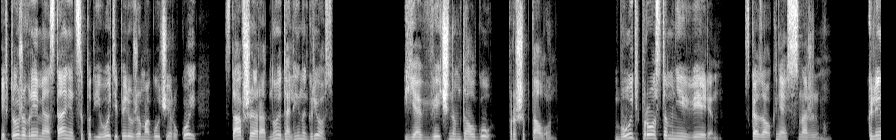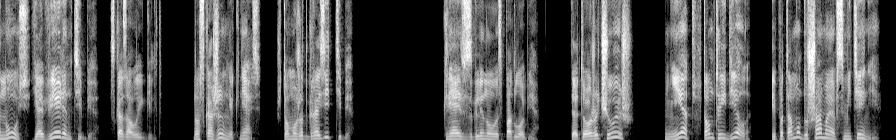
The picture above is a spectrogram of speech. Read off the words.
и в то же время останется под его теперь уже могучей рукой, ставшая родной долина грез. «Я в вечном долгу», — прошептал он. «Будь просто мне верен», — сказал князь с нажимом. «Клянусь, я верен тебе», — сказал Игельд. Но скажи мне, князь, что может грозить тебе?» Князь взглянул из-под лобья. «Ты тоже чуешь?» «Нет, в том-то и дело. И потому душа моя в смятении».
